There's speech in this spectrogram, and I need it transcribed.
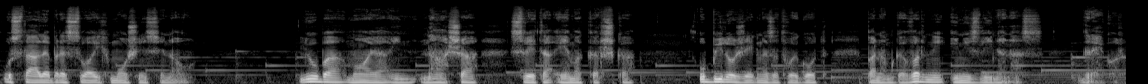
ostale brez svojih mož in sinov. Ljuba moja in naša sveta Ema Krška, obilo žegna za tvoj god, pa nam ga vrni in izline nas, Gregor.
